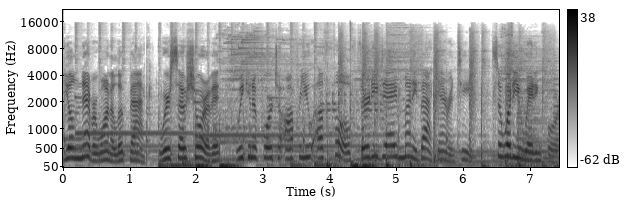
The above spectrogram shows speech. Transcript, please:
you'll never want to look back. We're so sure of it, we can afford to offer you a full 30 day money back guarantee. So, what are you waiting for?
